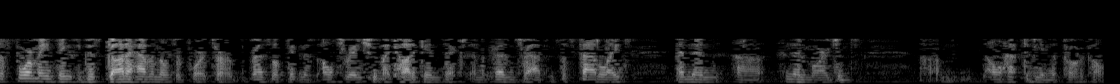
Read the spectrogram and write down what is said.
the four main things we just got to have in those reports are the Breslow thickness, ulceration, mitotic index, and the presence or absence of satellites, and then uh, and then margins um, all have to be in the protocol.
